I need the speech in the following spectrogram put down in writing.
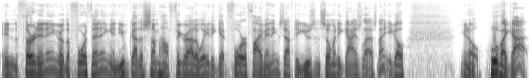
in the third inning or the fourth inning, and you've got to somehow figure out a way to get four or five innings after using so many guys last night, you go, you know, who have I got?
